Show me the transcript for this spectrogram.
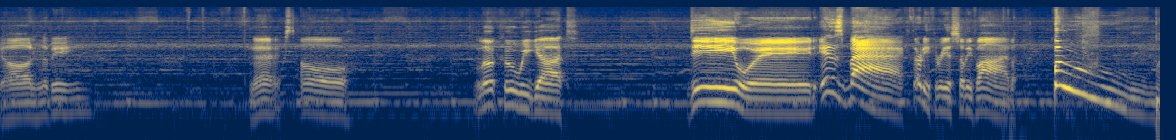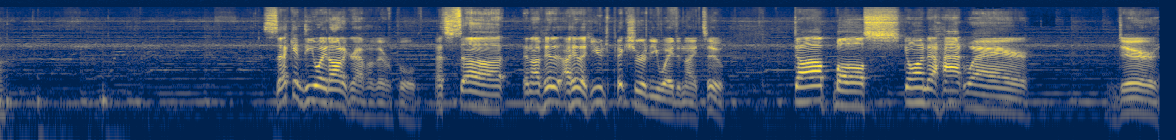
John Levy. Next. Oh. Look who we got. D Wade is back. 33 is 75. Boom. Second D Wade autograph I've ever pulled. That's uh and I've hit it I hit a huge picture of D Wade tonight too. Doubles going to Hotware. Dear,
